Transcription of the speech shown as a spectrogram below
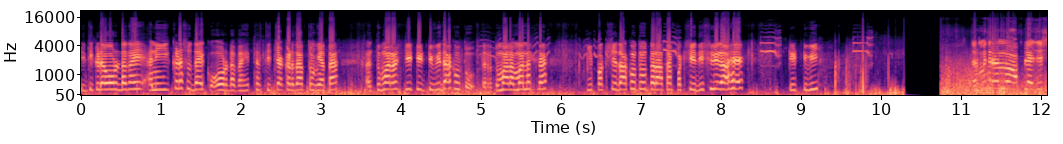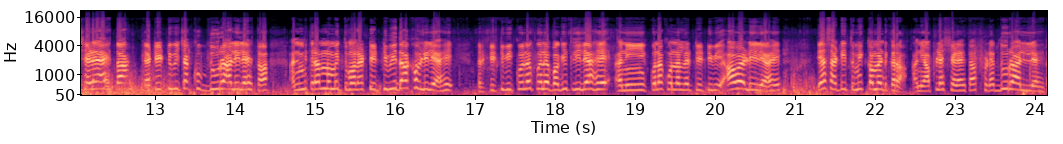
ती तिकडे ओरडत आहे आणि इकडे सुद्धा एक ओरडत आहे. तर तिच्याकडे जातो मी आता. आणि तुम्हाला ती टिटवी दाखवतो. तर तुम्हाला म्हणत की पक्षी दाखवतो तर आता पक्षी दिसलेला आहे. टिटवी तर मित्रांनो आपल्या जे शेळ्या आहेत त्या टिटवीच्या खूप दूर आलेल्या आहेत. आणि मित्रांनो मी तुम्हाला टिटवी दाखवलेली आहे. तर टिटवी कोणाकोणा बघितलेली आहे आणि कोणाकोणाला टिटवी आवडलेली आहे त्यासाठी तुम्ही कमेंट करा. आणि आपल्या शेळ्या आहेत थोड्या दूर आलेल्या आहेत.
